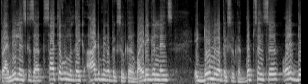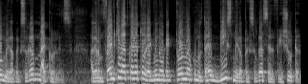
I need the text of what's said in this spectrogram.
प्राइमरी लेंस के साथ। साथ ही आपको मिलता है एक 8 मेगापिक्सल का वाइड एंगल लेंस एक 2 मेगापिक्सल का डेप्थ सेंसर और एक 2 मेगापिक्सल का मैक्रो लेंस अगर हम फ्रंट की बात करें तो Redmi Note 8 Pro में आपको मिलता है 20 मेगापिक्सल का सेल्फी शूटर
